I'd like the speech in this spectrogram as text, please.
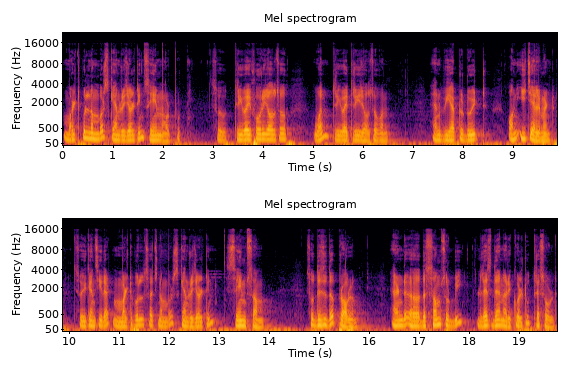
multiple numbers can result in same output. So 3 by 4 is also 1, 3 by 3 is also 1. And we have to do it on each element. So you can see that multiple such numbers can result in same sum. So this is the problem. And uh, the sum should be less than or equal to threshold.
